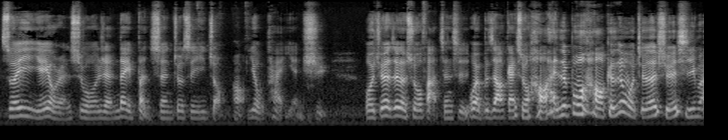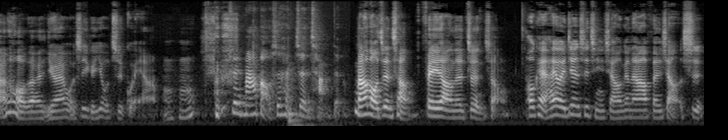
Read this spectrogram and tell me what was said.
所以也有人说，人类本身就是一种哦幼态延续。我觉得这个说法真是，我也不知道该说好还是不好。可是我觉得学习蛮好的。原来我是一个幼稚鬼啊！嗯哼，所以妈宝是很正常的，妈宝正常，非常的正常。OK，还有一件事情想要跟大家分享的是，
